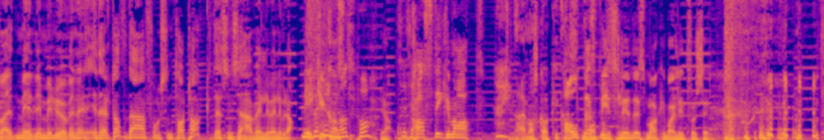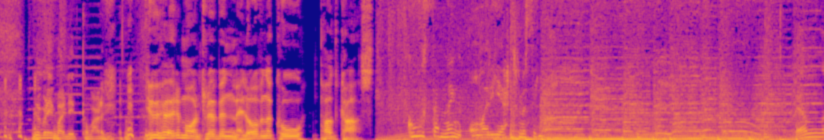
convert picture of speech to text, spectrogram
verden mer miljøvennlig i det hele tatt. Det er folk som tar tak. Det syns jeg er veldig, veldig bra. Vi bør henge oss på, Ja. Kast ikke mat! Nei, man skal ikke kaste Alt er spiselig, det smaker bare litt forskjellig. du blir bare litt kvalm. Du hører Morgenklubben med Loven og Co. podkast. God stemning og variert musikk. En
